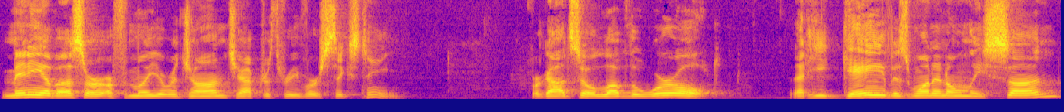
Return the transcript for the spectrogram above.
Many of us are familiar with John chapter 3 verse 16. For God so loved the world that he gave his one and only son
